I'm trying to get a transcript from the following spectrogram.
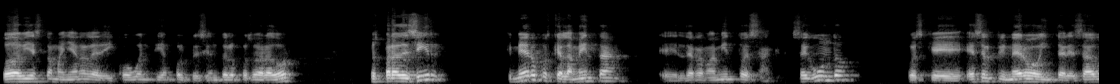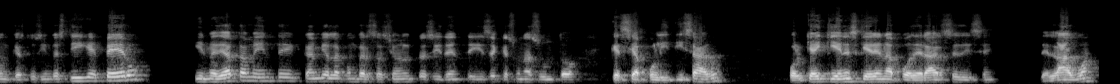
Todavía esta mañana le dedicó buen tiempo el presidente López Obrador pues para decir, primero, pues que lamenta el derramamiento de sangre. Segundo, pues que es el primero interesado en que esto se investigue, pero inmediatamente cambia la conversación el presidente y dice que es un asunto que se ha politizado, porque hay quienes quieren apoderarse, dice, del agua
